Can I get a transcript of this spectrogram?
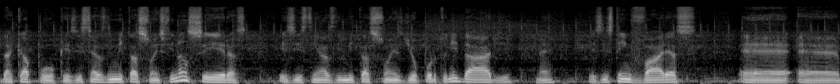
daqui a pouco. Existem as limitações financeiras, existem as limitações de oportunidade, né? Existem várias, é, é,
